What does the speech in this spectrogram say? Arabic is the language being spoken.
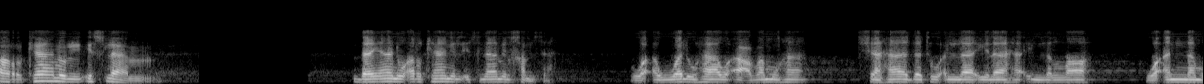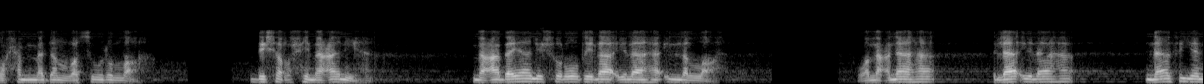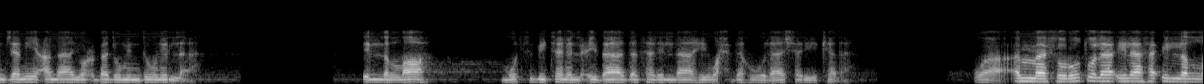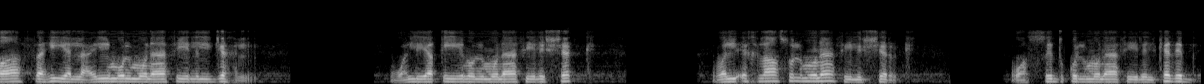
أركان الإسلام. بيان أركان الإسلام الخمسة. وأولها وأعظمها شهادة أن لا إله إلا الله وأن محمدا رسول الله. بشرح معانيها. مع بيان شروط لا إله إلا الله. ومعناها لا إله نافيا جميع ما يعبد من دون الله. إلا الله مثبتا العبادة لله وحده لا شريك له. وأما شروط لا إله إلا الله فهي العلم المنافي للجهل واليقين المنافي للشك والإخلاص المنافي للشرك والصدق المنافي للكذب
